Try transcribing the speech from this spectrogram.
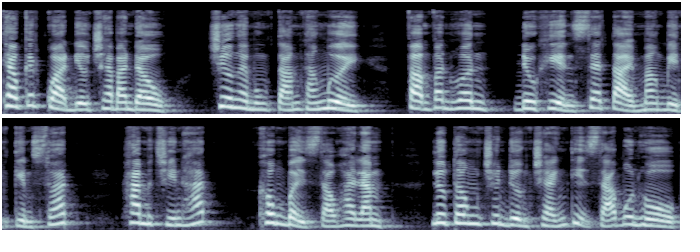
Theo kết quả điều tra ban đầu, trưa ngày 8 tháng 10, Phạm Văn Huân điều khiển xe tải mang biển kiểm soát 29H07625 lưu thông trên đường tránh thị xã Buôn Hồ,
